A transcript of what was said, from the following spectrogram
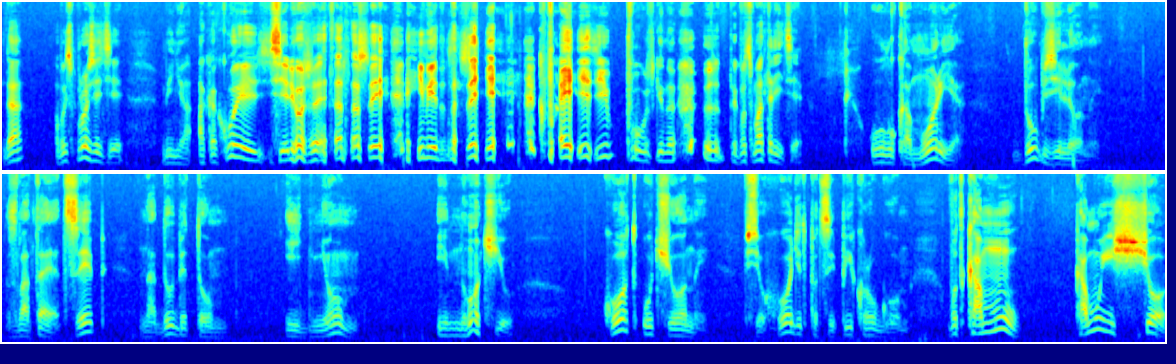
Да? Вы спросите меня, а какое, Сережа, это отношение, имеет отношение к поэзии Пушкина? Так вот смотрите, у лукоморья дуб зеленый, золотая цепь на дубе том. И днем, и ночью кот ученый все ходит по цепи кругом. Вот кому, кому еще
